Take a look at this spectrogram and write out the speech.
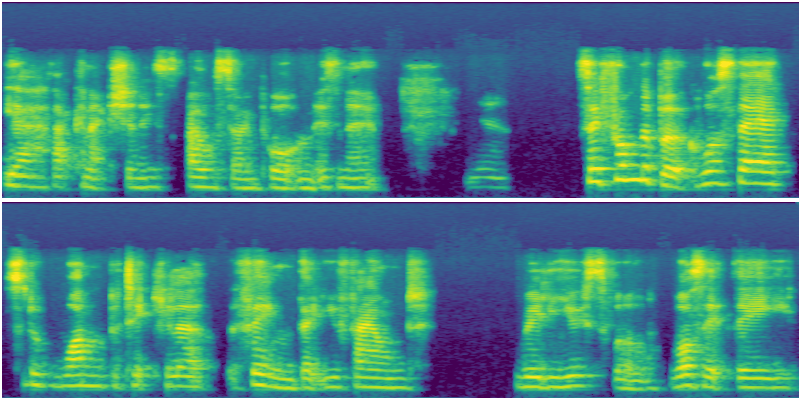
Yeah, that connection is also important, isn't it? Yeah. So, from the book, was there sort of one particular thing that you found really useful? Was it the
